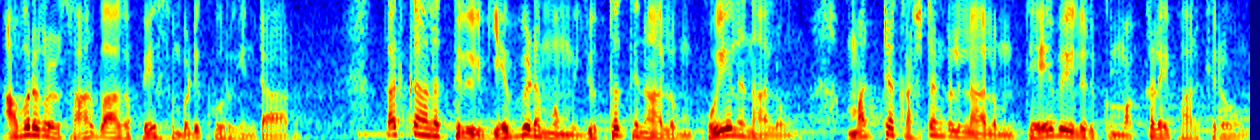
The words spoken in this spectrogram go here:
அவர்கள் சார்பாக பேசும்படி கூறுகின்றார். தற்காலத்தில் எவ்விடமும் யுத்தத்தினாலும் புயலினாலும் மற்ற கஷ்டங்களினாலும் தேவையில் இருக்கும் மக்களை பார்க்கிறோம்.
